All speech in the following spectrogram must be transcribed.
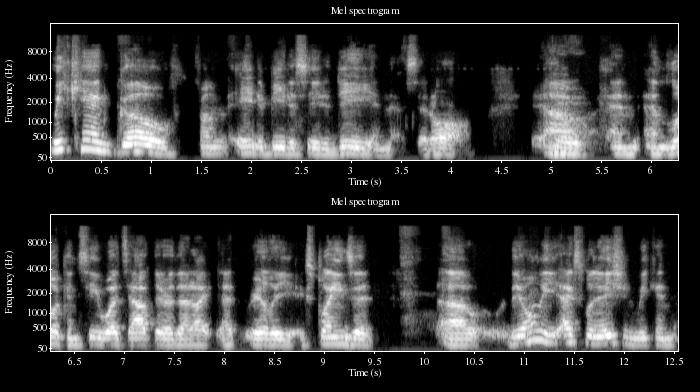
We can't go from A to B to C to D in this at all. Uh, and and look and see what's out there that I that really explains it uh, the only explanation we can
